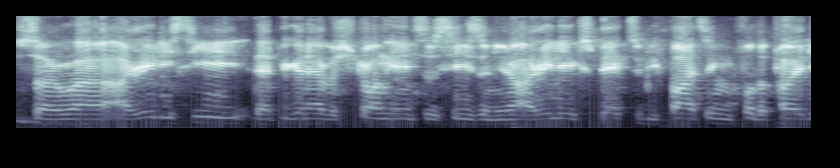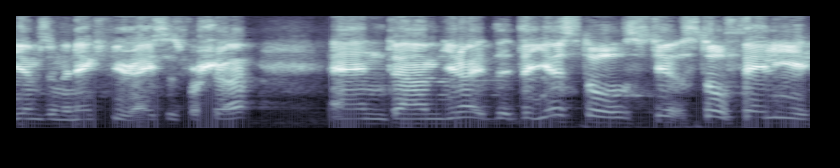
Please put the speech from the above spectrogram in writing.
So uh, I really see that we're going to have a strong end to the season. You know, I really expect to be fighting for the podiums in the next few races for sure. And um, you know, the, the year's still still still fairly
